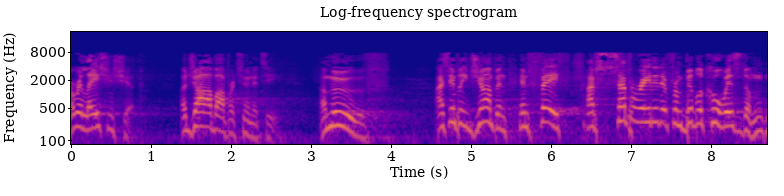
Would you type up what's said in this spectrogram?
A relationship, a job opportunity, a move, I simply jump in, in faith. I've separated it from biblical wisdom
